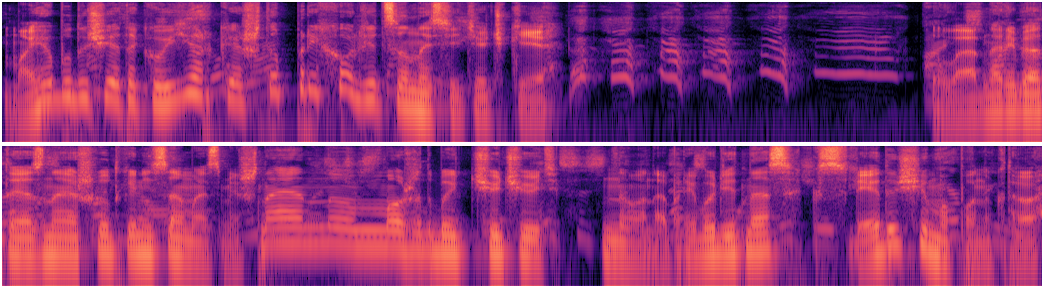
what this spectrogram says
Мое будущее такое яркое, что приходится носить очки. Ладно, ребята, я знаю, шутка не самая смешная, но может быть чуть-чуть. Но она приводит нас к следующему пункту.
